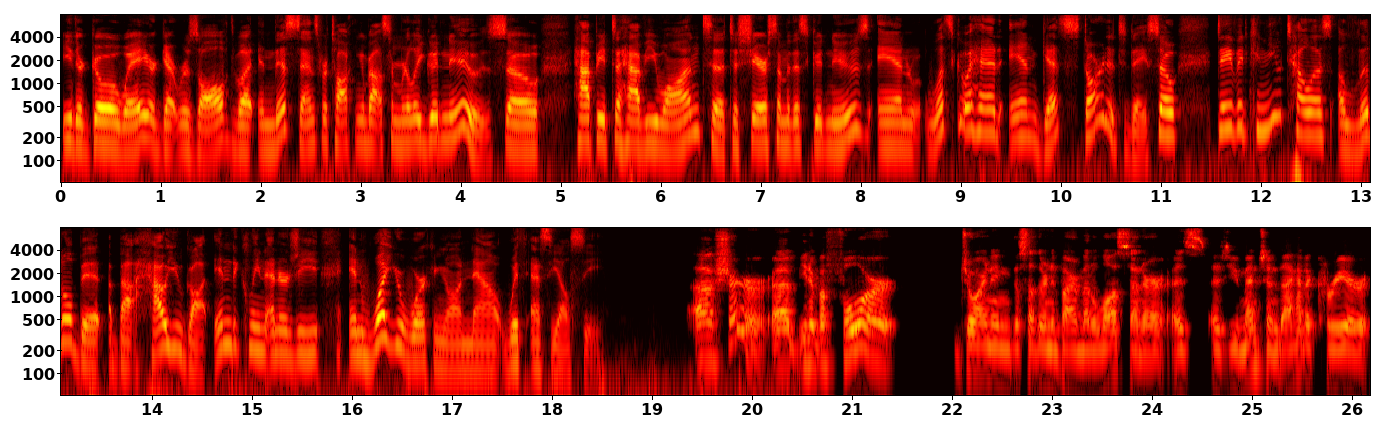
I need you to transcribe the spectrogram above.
either go away or get resolved. But in this sense, we're talking about some really good news. So happy to have you on to, to share some of this good news. And let's go ahead and get started today. So, David, can you tell us a little bit about how you got into clean energy and what you're working on now with SELC? Uh, sure. Uh, you know, before joining the Southern Environmental Law Center, as as you mentioned, I had a career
